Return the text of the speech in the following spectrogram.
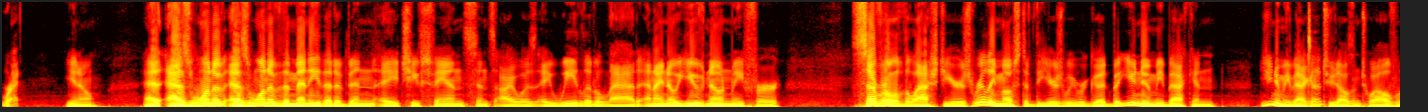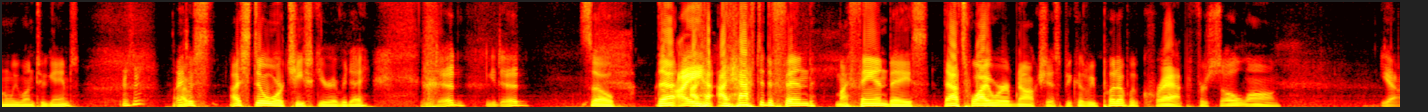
Right. you know, as, as one of as one of the many that have been a Chiefs fan since I was a wee little lad, and I know you've known me for several of the last years, really most of the years we were good, but you knew me back in you knew me back in 2012 when we won two games. Mhm. I I, was I still wore Chiefs gear every day. You did. You did. So that I, I- ha- I have to defend my fan base. That's why we're obnoxious because we put up with crap for so long. Yeah.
